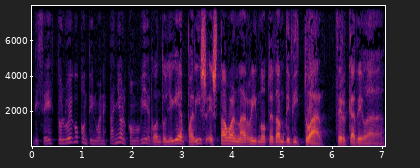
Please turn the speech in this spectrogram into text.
dice esto, luego continúa en español, como vieron. Cuando llegué a París estaba en la rue Notre Dame de Victoire, cerca de la,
